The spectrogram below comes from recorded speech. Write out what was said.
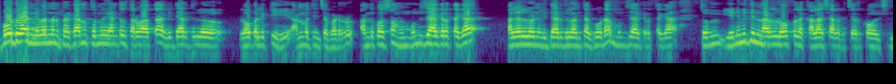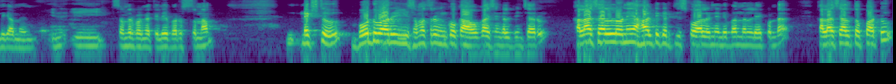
బోర్డు వారి నిబంధన ప్రకారం తొమ్మిది గంటల తర్వాత విద్యార్థులు లోపలికి అనుమతించబడరు. అందుకోసం ముందు జాగ్రత్తగా పల్లెల్లోని విద్యార్థులంతా కూడా ముందు జాగ్రత్తగా తొమ్మిది ఎనిమిదిన్నర లోపల కళాశాలకు చేరుకోవాల్సిందిగా మేము ఈ- సందర్భంగా తెలియపరుస్తున్నాం. నెక్స్ట్ బోర్డు వారు ఈ సంవత్సరం ఇంకొక అవకాశం కల్పించారు. కళాశాలలోనే హాల్ టికెట్ తీసుకోవాలనే నిబంధన లేకుండా కళాశాలతో పాటు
